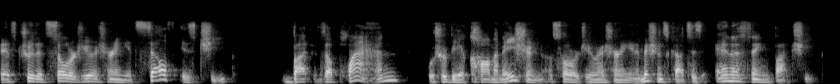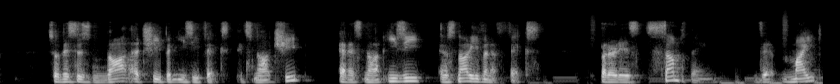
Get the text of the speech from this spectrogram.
It's true that solar geoengineering itself is cheap, but the plan, which would be a combination of solar geoengineering and emissions cuts, is anything but cheap. So this is not a cheap and easy fix. It's not cheap and it's not easy and it's not even a fix, but it is something that might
